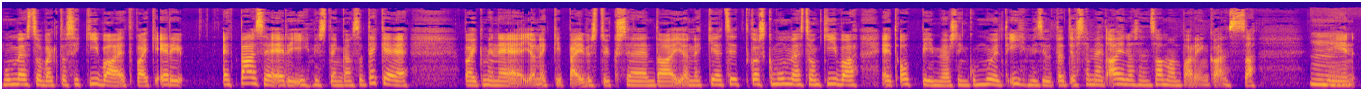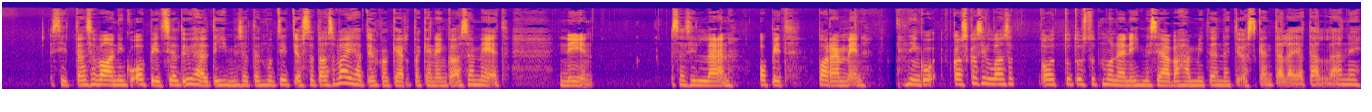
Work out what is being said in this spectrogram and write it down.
mun mielestä se on vaikka tosi kiva, että vaikka eri, että pääsee eri ihmisten kanssa tekee vaikka menee jonnekin päivystykseen tai jonnekin. Et sit, koska mun mielestä on kiva, että oppii myös niinku muilta ihmisiltä, että jos sä meet aina sen saman parin kanssa, mm. niin sitten sä vaan niinku opit sieltä yhdeltä ihmiseltä. Mutta sitten jos sä taas vaihdat joka kerta, kenen kanssa sä meet, niin sä silleen opit paremmin. Niinku, koska silloin sä oot tutustut monen ihmisiä vähän, miten ne työskentelee ja tällä, niin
